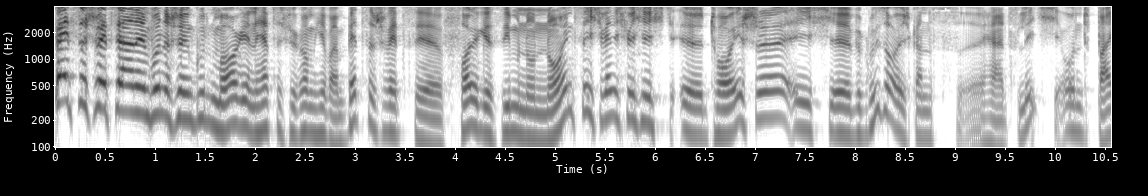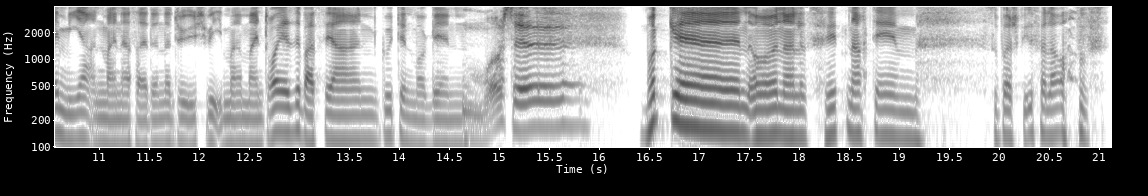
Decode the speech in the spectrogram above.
Betzeschwätze, einen wunderschönen guten Morgen. Herzlich willkommen hier beim Betzeschwätze, Folge 97, wenn ich mich nicht äh, täusche. Ich äh, begrüße euch ganz äh, herzlich und bei mir an meiner Seite natürlich wie immer mein treuer Sebastian. Guten Morgen. Mosche. Morgen und alles fit nach dem super Spielverlauf.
